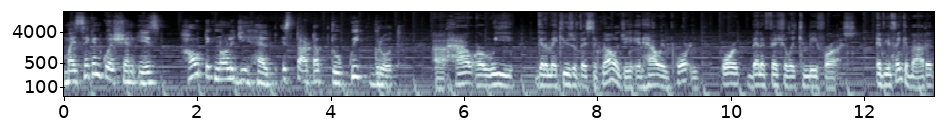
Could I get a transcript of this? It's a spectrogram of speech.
My second question is how technology help startup to quick growth? Uh, how are we going to make use of this technology and how important or beneficial it can be for us? If you think about it,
